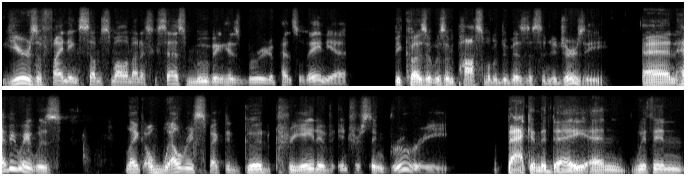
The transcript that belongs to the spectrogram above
years of finding some small amount of success moving his brewery to Pennsylvania because it was impossible to do business in New Jersey. And Heavyweight was like a well respected, good, creative, interesting brewery back in the day. And within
